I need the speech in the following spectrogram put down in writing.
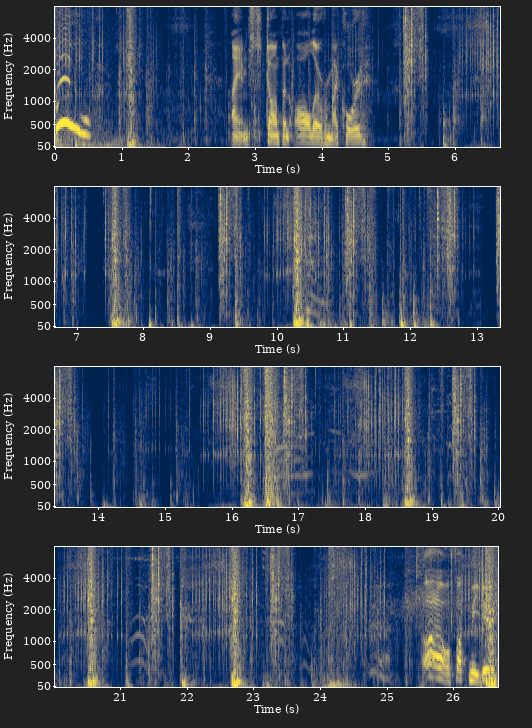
Woo! I am stomping all over my cord. Oh, fuck me, dude.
